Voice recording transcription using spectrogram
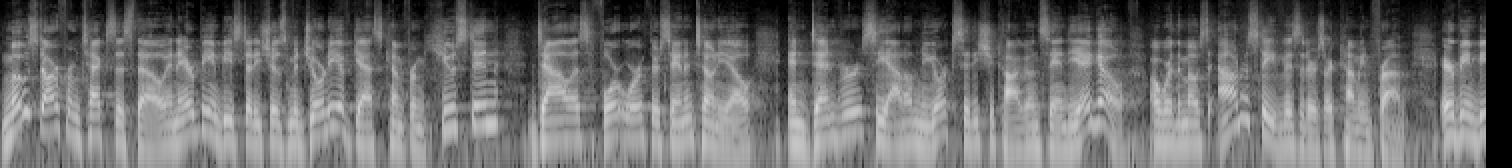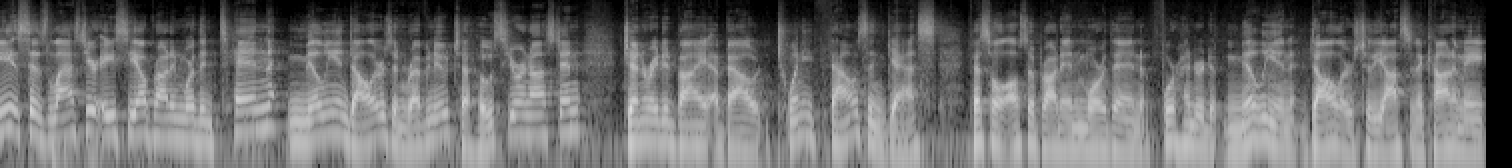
Most are from Texas, though. An Airbnb study shows majority of guests come from Houston, Dallas, Fort Worth, or San Antonio, and Denver, Seattle, New York City, Chicago, and San Diego are where the most out-of-state visitors are coming from. Airbnb says last year ACL brought in more than $10 million in revenue to hosts here in Austin, generated by about 20,000 guests. Festival also brought in more than $400 million to the Austin economy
